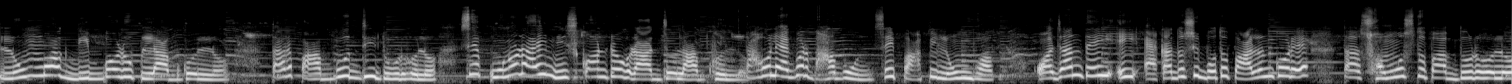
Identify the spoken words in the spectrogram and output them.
লুম্ভক দিব্যরূপ লাভ করল। তার পাপ বুদ্ধি দূর হলো। সে পুনরায় নিষ্কণ্টক রাজ্য লাভ করল। তাহলে একবার ভাবুন, সেই পাপি লুম্ভক অজান্তেই এই একাদশী ব্রত পালন করে তার সমস্ত পাপ দূর হলো,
